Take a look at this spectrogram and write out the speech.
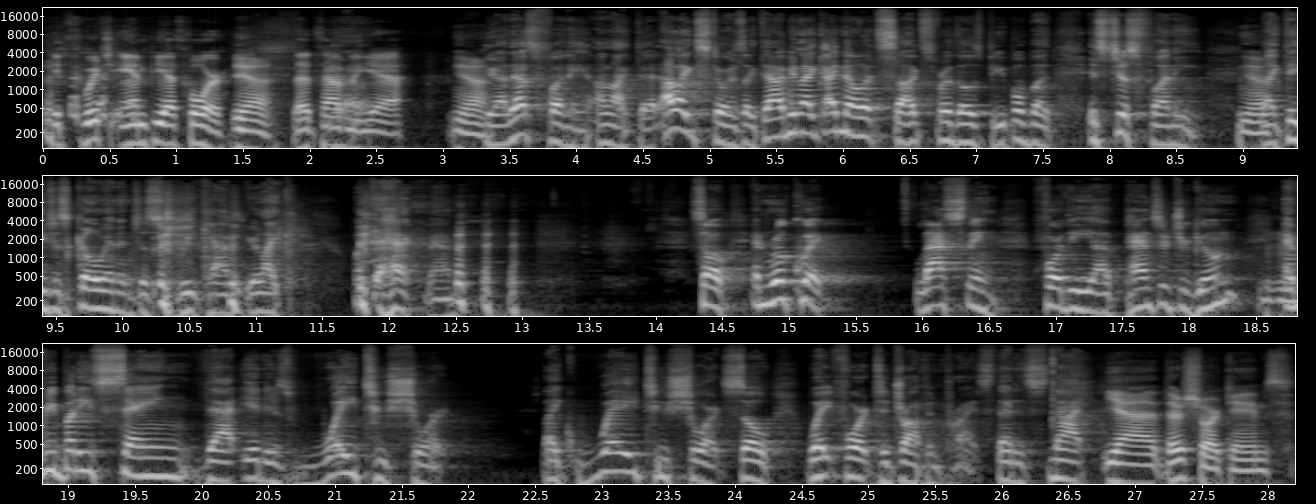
It's Switch and PS4. yeah, That's happening. Yeah. yeah, Yeah, that's funny. I like that. I like stories like that. I mean, like I know it sucks for those people, but it's just funny. Yeah. Like they just go in and just wreak havoc. You're like, what the heck, man? so, and real quick, last thing for the uh, Panzer Dragoon, everybody's saying that it is way too short. Like way too short. So wait for it to drop in price. That it's not. yeah. They're short games.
